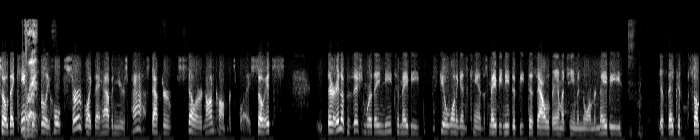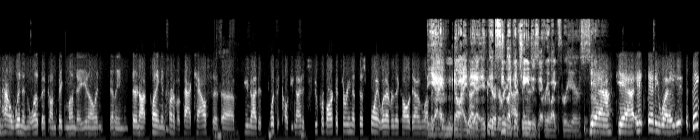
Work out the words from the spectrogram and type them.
so they can't right. just really hold serve like they have in years past after stellar non-conference play. So it's they're in a position where they need to maybe steal one against Kansas, maybe need to beat this Alabama team in Norman, maybe if they could somehow win in Lubbock on Big Monday, you know, and I mean they're not playing in front of a packed house at uh, United. What's it called? United Supermarkets Arena at this point, whatever they call it down in Lubbock. Yeah, I have no idea. It, it, seems like it changes every like three years. So. Yeah, yeah. It, anyway, they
